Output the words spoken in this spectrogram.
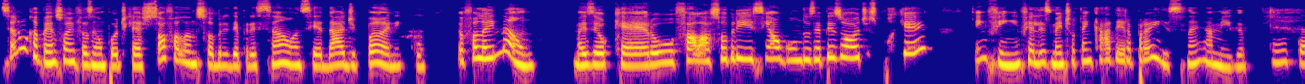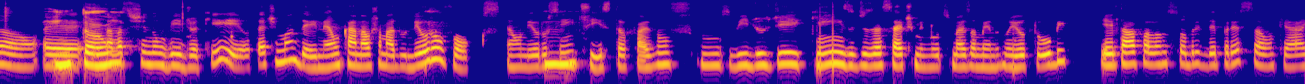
"Você nunca pensou em fazer um podcast só falando sobre depressão, ansiedade, pânico?" Eu falei: "Não, mas eu quero falar sobre isso em algum dos episódios, porque enfim, infelizmente eu tenho cadeira para isso, né, amiga? Então, é, então, eu estava assistindo um vídeo aqui, eu até te mandei, né? Um canal chamado Neurovox. É um neurocientista, hum. faz uns, uns vídeos de 15, 17 minutos mais ou menos no YouTube. E ele estava falando sobre depressão, que é a,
